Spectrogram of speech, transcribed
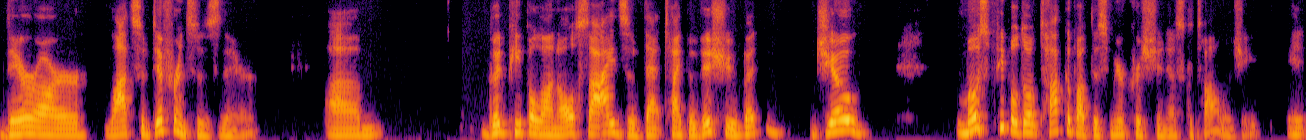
there are lots of differences there. Um, good people on all sides of that type of issue. But Joe most people don't talk about this mere Christian eschatology. It,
